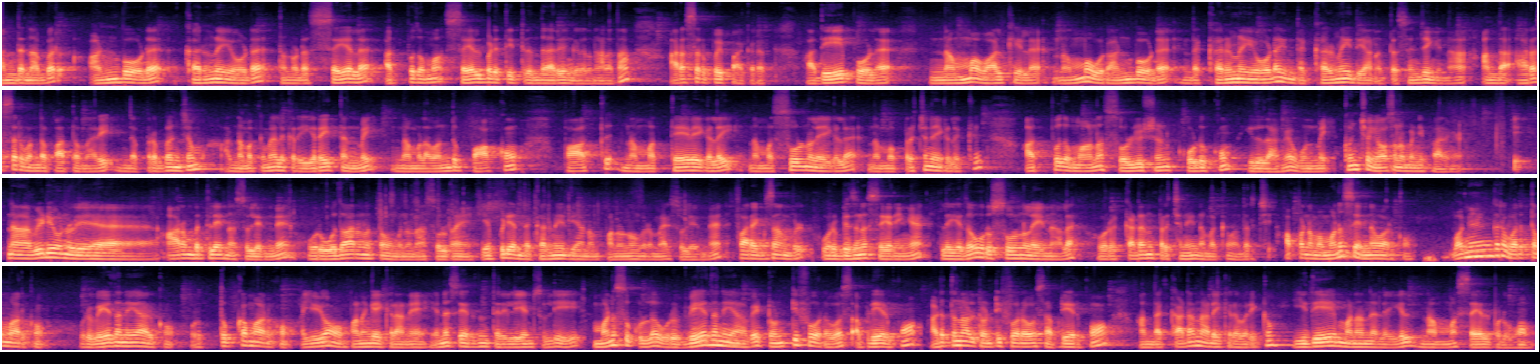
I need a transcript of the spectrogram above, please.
அந்த நபர் அன்போட கருணையோட தன்னோட செயலை அற்புதமாக செயல்படுத்திட்டு இருந்தாருங்கிறதுனால தான் அரசர் போய் பார்க்குறார். அதே போல் நம்ம வாழ்க்கையில் நம்ம ஒரு அன்போட இந்த கருணையோட இந்த கருணை தியானத்தை செஞ்சிங்கன்னா அந்த அரசர் வந்த பார்த்த மாதிரி இந்த பிரபஞ்சம் நமக்கு மேலே இருக்கிற இறைத்தன்மை நம்மளை வந்து பார்க்கும் பார்த்து நம்ம தேவைகளை நம்ம சூழ்நிலைகளை நம்ம பிரச்சனைகளுக்கு அற்புதமான சொல்யூஷன் கொடுக்கும். இதுதாங்க உண்மை. கொஞ்சம் யோசனை பண்ணி பாருங்கள் நான் வீடியோனுடைய ஆரம்பத்திலே நான் சொல்லியிருந்தேன். ஒரு உதாரணத்தை உங்களை நான் சொல்கிறேன் எப்படி அந்த கருணை தியானம் பண்ணணுங்கிற மாதிரி சொல்லியிருந்தேன். ஃபார் எக்ஸாம்பிள் ஒரு பிஸ்னஸ் செய்கிறீங்க இல்லை ஏதோ ஒரு சூழ்நிலையினால் ஒரு கடன் பிரச்சனை நமக்கு வந்துருச்சு. அப்போ நம்ம மனசு என்னவாக இருக்கும்? பயங்கர வருத்தமாக இருக்கும். ஒரு வேதனையாக இருக்கும் ஒரு துக்கமாக இருக்கும். ஐயோ அவன் பணம் கேட்குறானே என்ன செய்கிறதுன்னு தெரியலையேன்னு சொல்லி மனசுக்குள்ளே ஒரு வேதனையாகவே டுவெண்ட்டி ஃபோர் ஹவர்ஸ் அப்படியே இருப்போம். அடுத்த நாள் டுவெண்ட்டி ஃபோர் ஹவர்ஸ் அப்படியே இருப்போம். அந்த கடன் அடைக்கிற வரைக்கும் இதே மனநிலையில் நம்ம செயல்படுவோம்.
